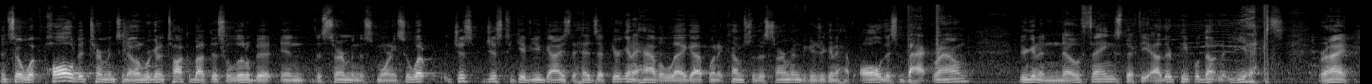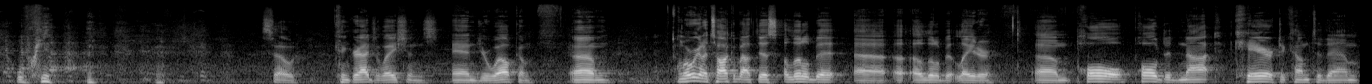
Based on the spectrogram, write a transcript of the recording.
And so, what Paul determined to know, and we're going to talk about this a little bit in the sermon this morning. So, what just just to give you guys the heads up, you're going to have a leg up when it comes to the sermon because you're going to have all this background. You're going to know things that the other people don't know. Yes, right. So, congratulations and you're welcome. Um, we're going to talk about this a little bit, uh, a, a, little bit later. Um, Paul, Paul did not care to come to them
